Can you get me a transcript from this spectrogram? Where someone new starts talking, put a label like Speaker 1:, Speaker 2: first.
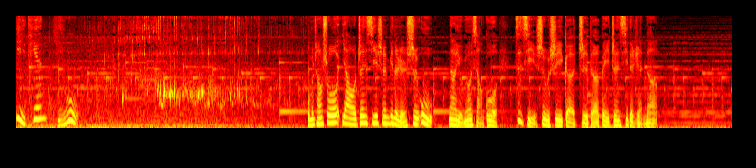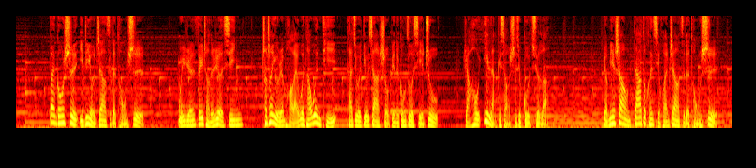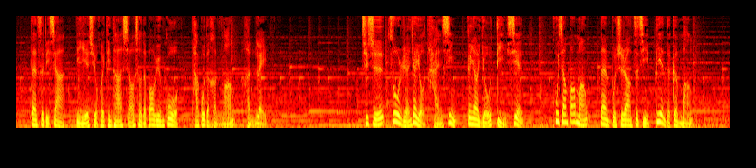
Speaker 1: 一天一物，
Speaker 2: 我们常说要珍惜身边的人事物，那有没有想过自己是不是一个值得被珍惜的人呢？办公室一定有这样子的同事，为人非常的热心，常常有人跑来问他问题，他就会丢下手边的工作协助，然后一两个小时就过去了。表面上大家都很喜欢这样子的同事。但私底下，你也许会听他小小的抱怨过，他过得很忙很累。其实做人要有弹性，更要有底线，互相帮忙，但不是让自己变得更忙。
